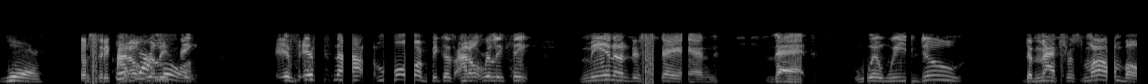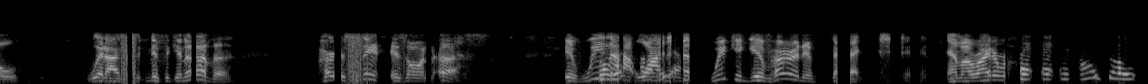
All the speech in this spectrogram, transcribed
Yes. You know what I'm I don't really more. think, if if not more, because I don't really think men understand that when we do the mattress mambo with our significant other, her scent is on us. If we Well, not yeah. it, we could give her an infection. Am I right or wrong? And, and, and also,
